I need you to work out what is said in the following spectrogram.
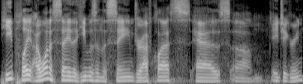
he played. I want to say that he was in the same draft class as um, AJ Green,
